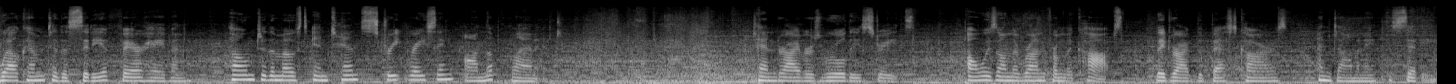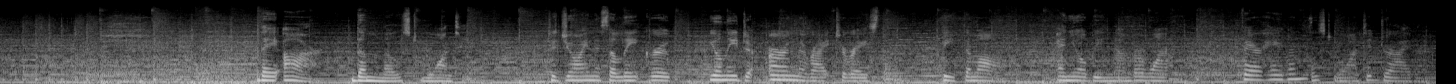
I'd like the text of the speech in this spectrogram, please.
Welcome to the city of Fairhaven, home to the most intense street racing on the planet. Ten drivers rule these streets. Always on the run from the cops, they drive the best cars and dominate the city. They are the most wanted. To join this elite group, you'll need to earn the right to race them, beat them all, and you'll be number one. Fairhaven's most wanted driver.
